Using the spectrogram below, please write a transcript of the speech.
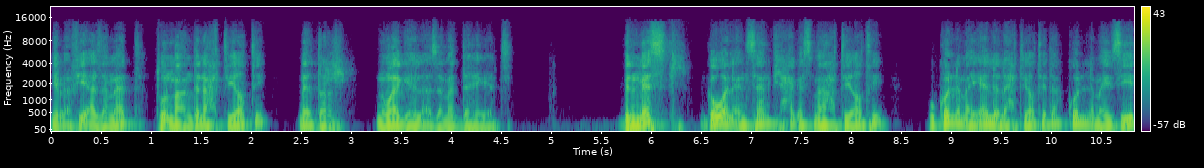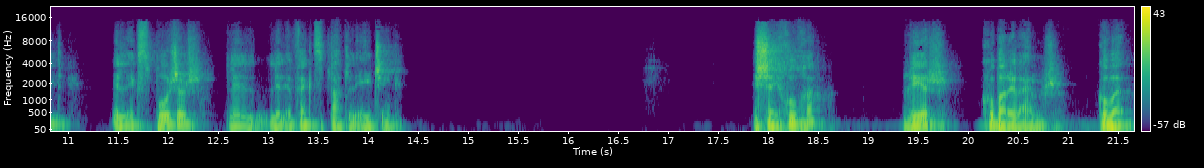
يبقى في أزمات طول ما عندنا احتياطي نقدر نواجه الأزمات دهيت. بالمثل جوه الإنسان في حاجة اسمها احتياطي وكل ما يقل الاحتياطي ده كل ما يزيد ال exposure لل effects بتاعت الايجنج الشيخوخة غير كبر العمر كبر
